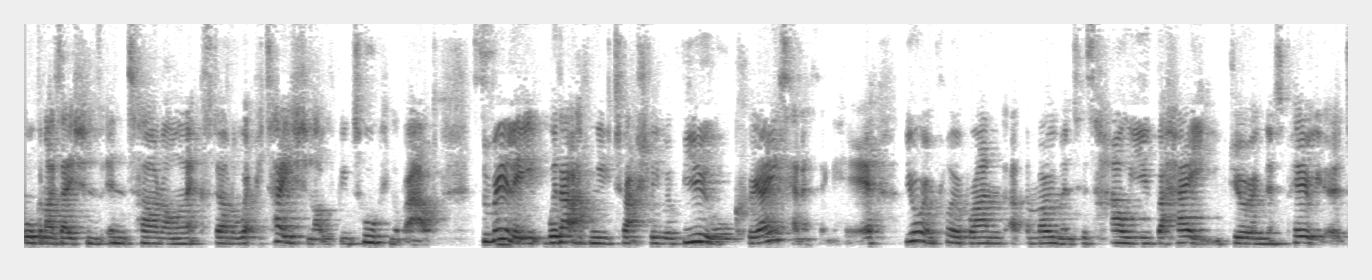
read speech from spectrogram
organisation's internal and external reputation, like we've been talking about. So, really, without having you to actually review or create anything here, your employer brand at the moment is how you behave during this period.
